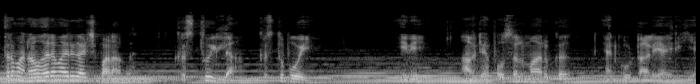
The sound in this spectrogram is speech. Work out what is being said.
എത്ര മനോഹരമായ ഒരു കാഴ്ചപ്പാടാണ് ക്രിസ്തു ഇല്ല ക്രിസ്തു പോയി. ഇനി അവന്റെ അപ്പോസ്തലന്മാർക്ക് ഞാൻ കൂട്ടാളിയായിരിക്കുക.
